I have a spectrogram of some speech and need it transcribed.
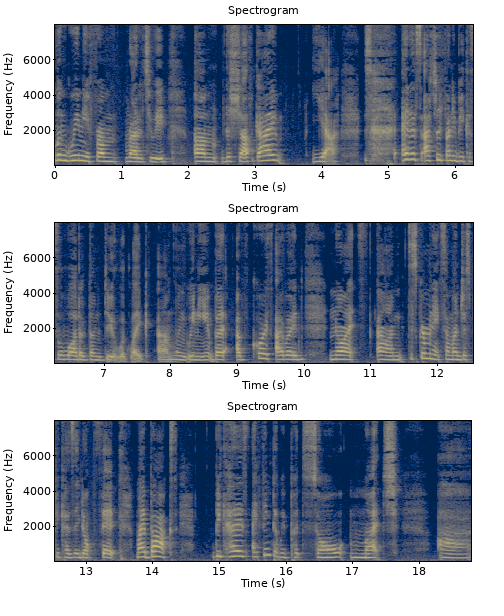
Linguini from Ratatouille. Um the chef guy, yeah. And it's actually funny because a lot of them do look like um Linguini, but of course I would not um discriminate someone just because they don't fit my box because I think that we put so much uh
